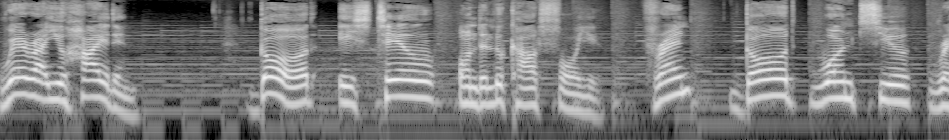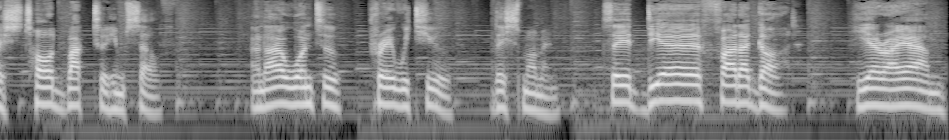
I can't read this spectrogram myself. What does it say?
Where are you hiding? God is still on the lookout for you. Friend, God wants you restored back to Himself. And I want to pray with you this moment. Say, Dear Father God, here I am.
